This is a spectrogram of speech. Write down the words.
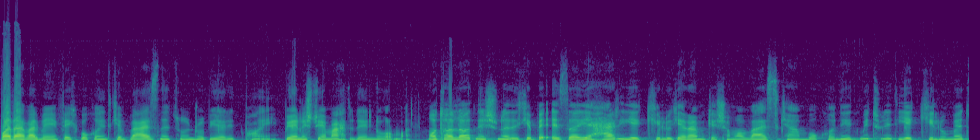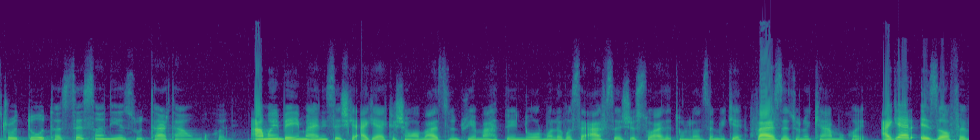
باید اول به این فکر بکنید که وزنتون رو بیارید پایین. بیانش توی محدوده نرمال. مطالعات نشون داده که به ازای هر یک کیلوگرم که شما وزن کم بکنید می‌تونید یک کیلومتر رو دو تا سه ثانیه زودتر تموم بکنید. اما این به این معنی نیستش که اگر که شما وزنتون توی محدوده نرمال واسه افزایش سرعتتون لازمه که وزنتون رو کم بکنید. اگر اضافه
